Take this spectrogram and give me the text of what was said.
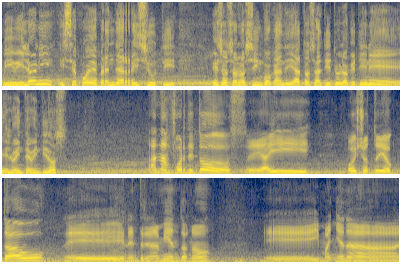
Bibiloni y se puede prender Ricciuti. ¿Esos son los cinco candidatos al título que tiene el 2022? Andan fuerte todos. hay- hoy yo estoy octavo en entrenamientos, ¿no? Eh, y mañana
